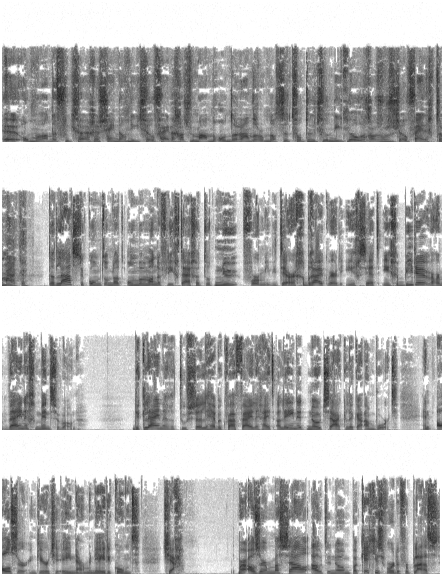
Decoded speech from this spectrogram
uh, onbemande vliegtuigen zijn nog niet zo veilig als bemande. Onder andere omdat het tot nu toe niet nodig was om ze zo veilig te maken. Dat laatste komt omdat onbemande vliegtuigen tot nu voor militair gebruik werden ingezet in gebieden waar weinig mensen wonen. De kleinere toestellen hebben qua veiligheid alleen het noodzakelijke aan boord. En als er een keertje één naar beneden komt, tja, Maar als er massaal autonoom pakketjes worden verplaatst,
